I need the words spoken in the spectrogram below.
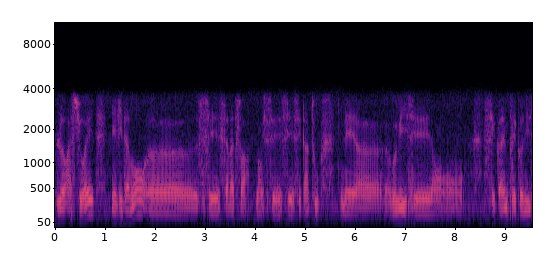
le rassurer. Évidemment, euh, ça va de soi. Donc c'est, un tout. Mais euh, oui, oui, c'est quand même préconisé.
